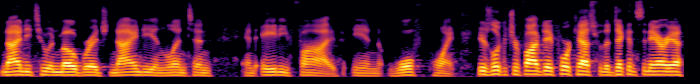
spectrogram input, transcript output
92 in Mobridge, 90 in Linton, and 85 in Wolf Point. Here's a look at your five-day forecast for the Dickinson area.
